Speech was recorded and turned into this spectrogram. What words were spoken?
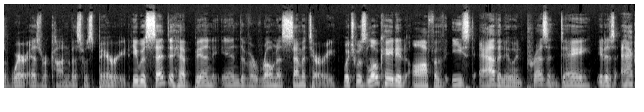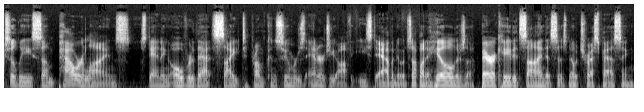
of where Ezra Convis was buried. He was said to have been in the Verona Cemetery, which was located off of East Avenue in present day. It is actually some power lines standing over that site from Consumers Energy off East Avenue. It's up on a hill. There's a barricaded sign that says no trespassing.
